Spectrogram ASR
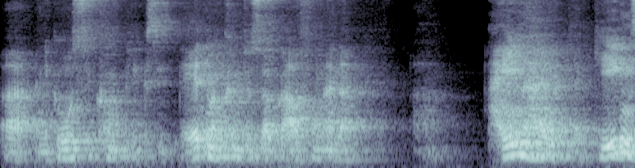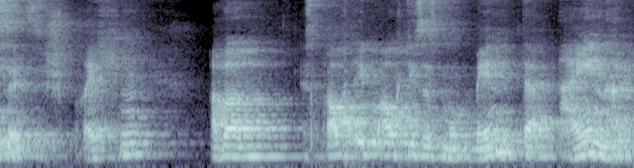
äh, eine große Komplexität, man könnte sogar von einer äh, Einheit Gegensätze sprechen, aber es braucht eben auch dieses Moment der Einheit,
